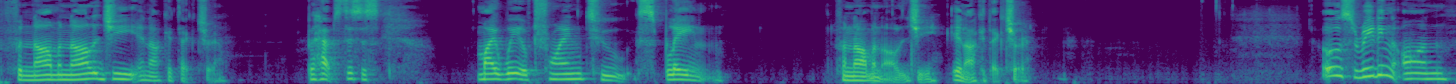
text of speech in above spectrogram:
phenomenology in architecture. Perhaps this is my way of trying to explain phenomenology in architecture. I was reading on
